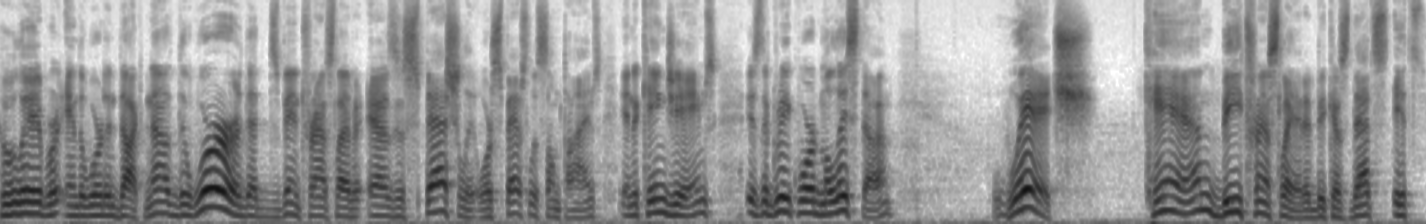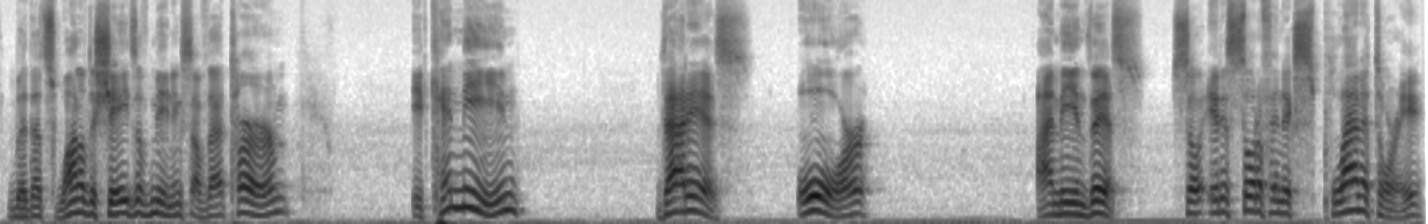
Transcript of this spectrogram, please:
who labor in the word and doctrine. Now, the word that's been translated as especially, or especially sometimes, in the King James, is the Greek word malista, which can be translated because that's it's but that's one of the shades of meanings of that term. It can mean that is, or I mean this. So it is sort of an explanatory,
